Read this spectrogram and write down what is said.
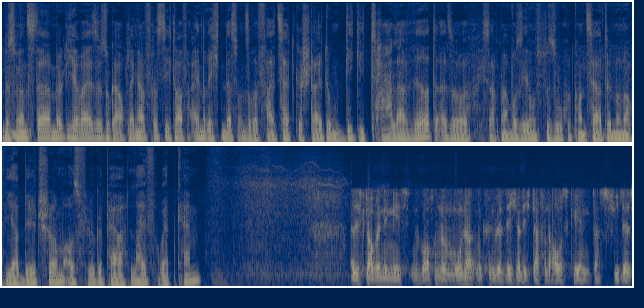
Müssen wir uns da möglicherweise sogar auch längerfristig darauf einrichten, dass unsere Freizeitgestaltung digitaler wird? Also ich sag mal Museumsbesuche, Konzerte nur noch via Bildschirm, Ausflüge per Live-Webcam? Also ich glaube, in den nächsten Wochen und Monaten können wir sicherlich davon ausgehen, dass vieles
